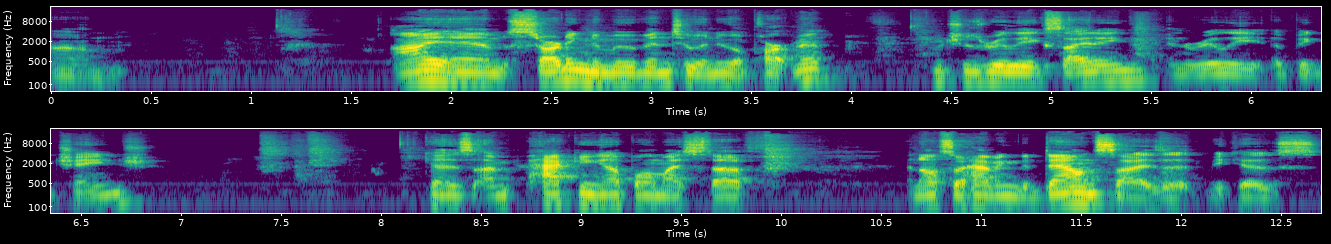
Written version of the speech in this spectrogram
Um, I am starting to move into a new apartment, which is really exciting and really a big change because I'm packing up all my stuff and also having to downsize it because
